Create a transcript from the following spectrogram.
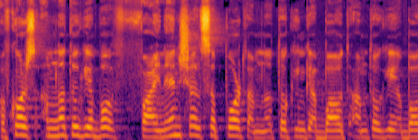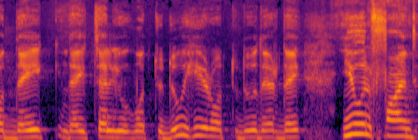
of course, I'm not talking about financial support, I'm not talking about, I'm talking about they, they tell you what to do here, what to do there. They, you will find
